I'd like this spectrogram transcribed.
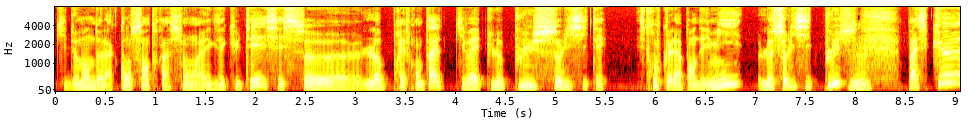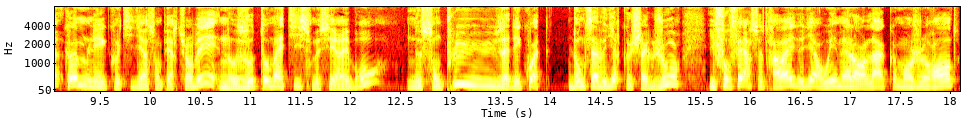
qui demande de la concentration à exécuter, c'est ce lobe préfrontal qui va être le plus sollicité. Il se trouve que la pandémie le sollicite plus Mm. parce que, comme les quotidiens sont perturbés, nos automatismes cérébraux ne sont plus adéquats. Donc ça veut dire que chaque jour, il faut faire ce travail de dire oui, mais alors là, comment je rentre?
